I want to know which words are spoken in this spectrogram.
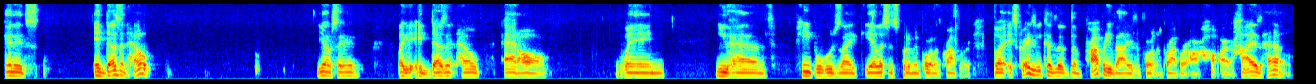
and it's it doesn't help. You know what I'm saying? Like it doesn't help at all when you have people who's like, yeah, let's just put them in Portland proper. But it's crazy because the, the property values in Portland proper are, are high as hell.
